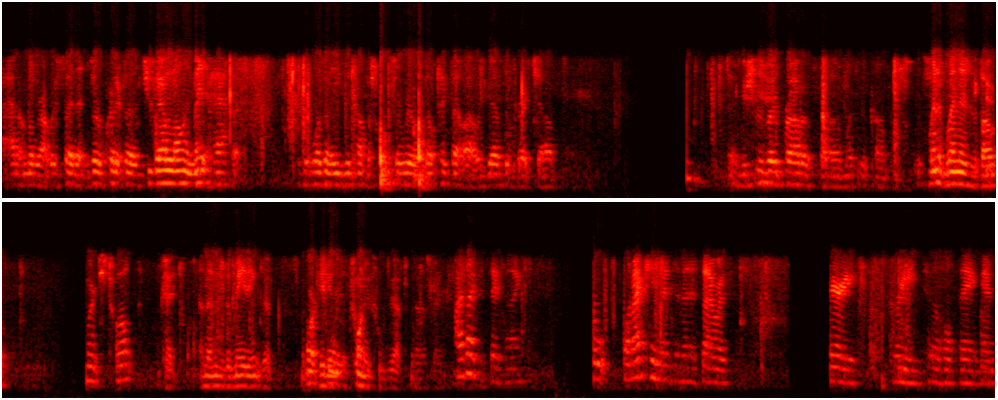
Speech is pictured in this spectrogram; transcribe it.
I don't know the right way to say that, deserve credit for that, you got along and made it happen. It wasn't an easy accomplishment, so really, don't take that lightly, you guys did a great job. And you should be very proud of, uh, what you accomplished. When, when is the vote? March twelfth? Okay, and then the meeting, the March meeting, 20th. twentieth will be after that, okay. I'd like to say something. So when I came into this, I was very green to the whole thing, and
